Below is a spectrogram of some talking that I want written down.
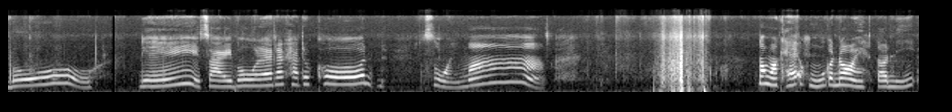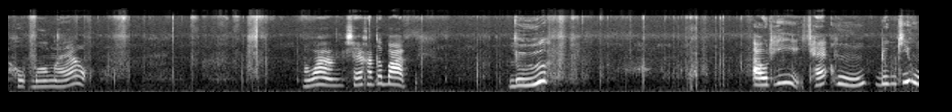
โบ ใส่โบแล้วนะคะทุกคน สวยมาก ต้องมาแคะหูกันหน่อย ตอนนี้หกโมงแล้วระว่างใช้คัตเตอร์บัตหรือ เอาที่แคะหูดึงขี้หู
